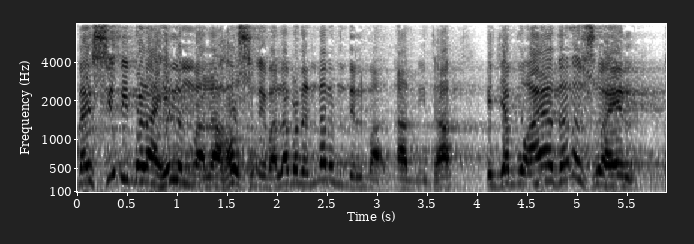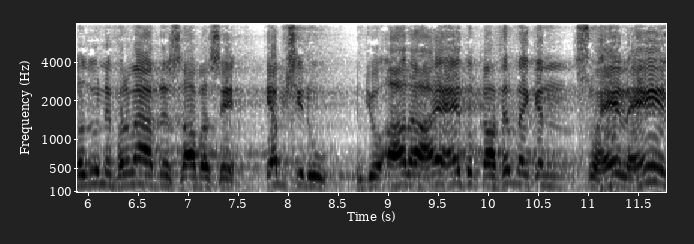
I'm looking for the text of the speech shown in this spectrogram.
ویسے بھی بڑا علم والا، حوصلے والا، بڑا نرم دل آدمی تھا کہ جب وہ آیا تھا نا سہیل، تو حضور نے فرمایا اپنے صحابہ سے کہ اب شروع، جو آ رہا ہے تو کافر لیکن سہیل ہے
